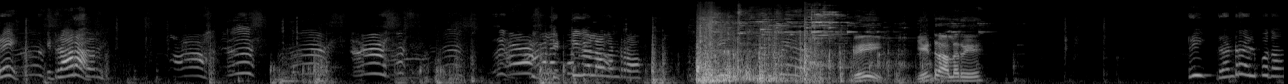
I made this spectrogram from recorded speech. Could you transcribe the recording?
రే ఇటు రారా. గట్టిగా లాగండి రా ఏంట్రా అల్లరే? రీ రండ్రా వెళ్ళిపోదాం.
